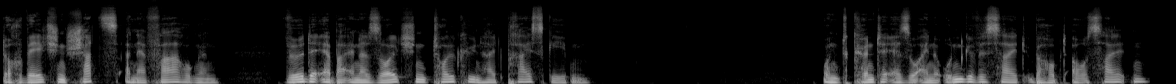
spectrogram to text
Doch welchen Schatz an Erfahrungen würde er bei einer solchen Tollkühnheit preisgeben? Und könnte er so eine Ungewissheit überhaupt aushalten?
